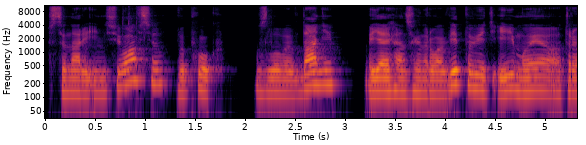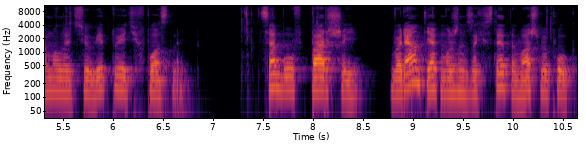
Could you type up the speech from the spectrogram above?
сценарій ініціювався, вебхук зловив дані, AI-ген згенерував відповідь, і ми отримали цю відповідь в постмені. Це був перший варіант, як можна захистити ваш вебхук.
